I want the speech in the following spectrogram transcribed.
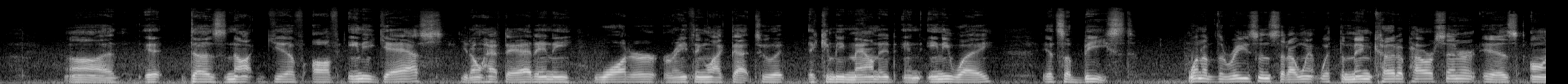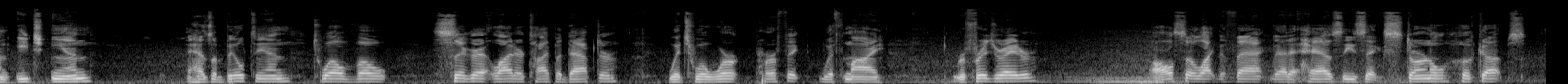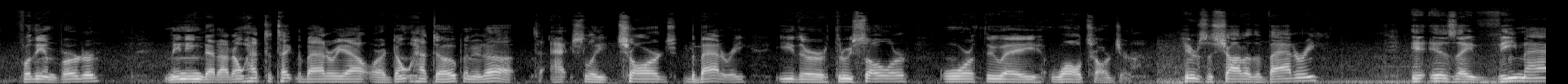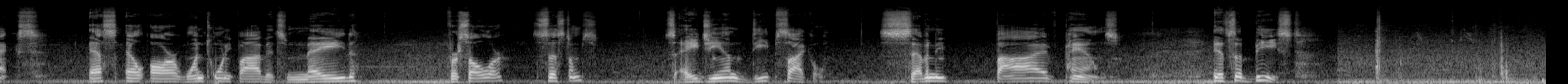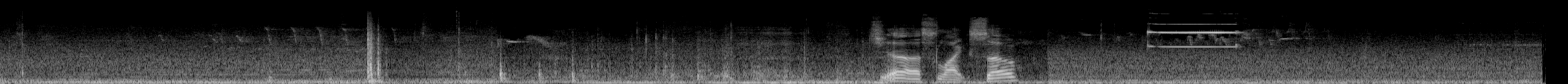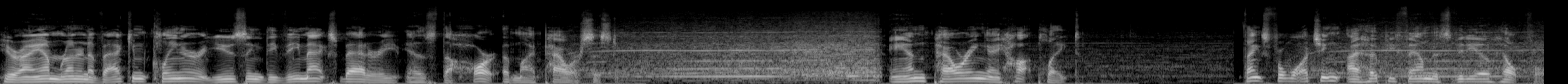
Uh, it does not give off any gas. You don't have to add any water or anything like that to it. It can be mounted in any way. It's a beast. One of the reasons that I went with the Minn Kota Power Center is on each end it has a built-in 12 volt cigarette lighter type adapter which will work perfect with my refrigerator. I also like the fact that it has these external hookups for the inverter, meaning that I don't have to take the battery out or I don't have to open it up to actually charge the battery either through solar or through a wall charger. Here's a shot of the battery. It is a VMAX SLR 125. It's made for solar systems. It's AGM Deep Cycle, 75 pounds. It's a beast. Just like so. Here I am running a vacuum cleaner using the VMAX battery as the heart of my power system. And powering a hot plate. Thanks for watching. I hope you found this video helpful.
